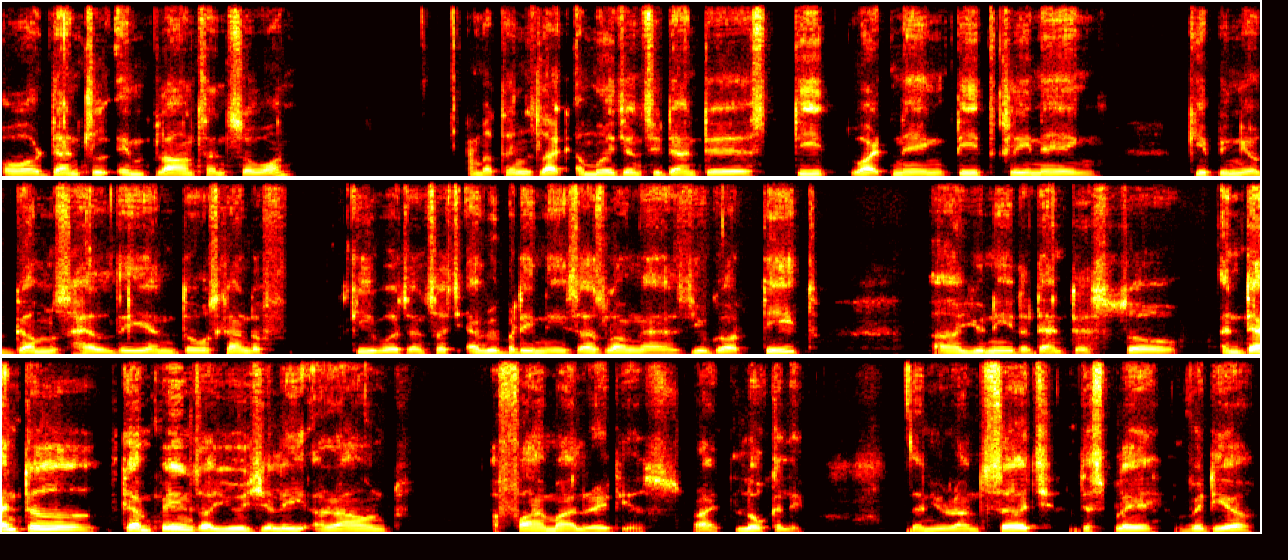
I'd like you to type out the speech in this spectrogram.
or dental implants and so on. But things like emergency dentist teeth whitening teeth cleaning keeping your gums healthy and those kind of keywords and such everybody needs as long as you got teeth uh, you need a dentist. So and dental campaigns are usually around a five mile radius right locally. Then you run search display video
